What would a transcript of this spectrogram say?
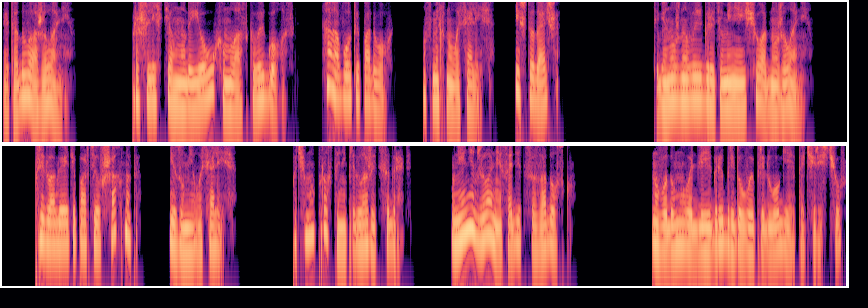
Это два желания. Прошелестел над ее ухом ласковый голос. «А вот и подвох», — усмехнулась Олеся. «И что дальше?» «Тебе нужно выиграть у меня еще одно желание». «Предлагаете партию в шахматы?» — изумилась Олеся. «Почему просто не предложить сыграть? У нее нет желания садиться за доску. Но выдумывать для игры бредовые предлоги — это чересчур.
